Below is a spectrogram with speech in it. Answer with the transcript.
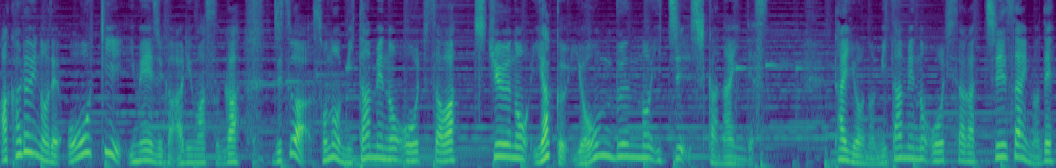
明るいので大きいイメージがありますが、実はその見た目の大きさは地球の約4分の1しかないんです。太陽の見た目の大きさが小さいので、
